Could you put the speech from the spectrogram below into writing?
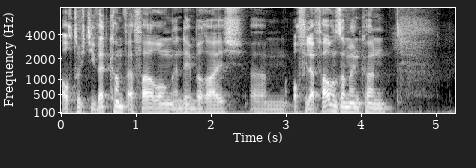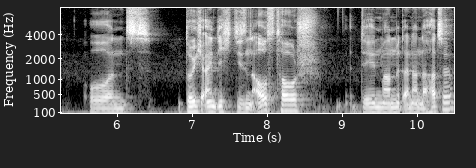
auch durch die Wettkampferfahrung in dem Bereich ähm, auch viel Erfahrung sammeln können und durch eigentlich diesen Austausch, den man miteinander hatte,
